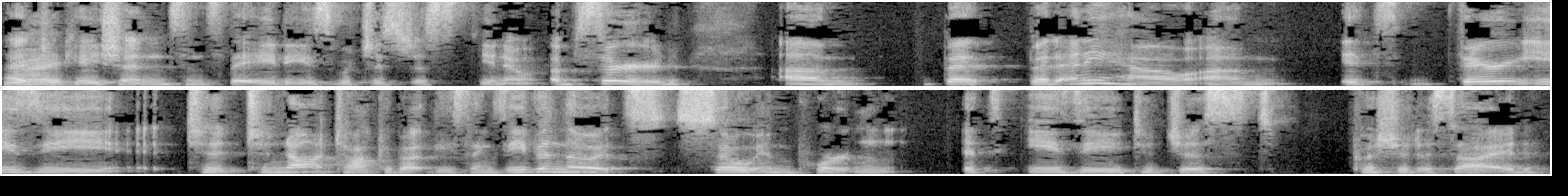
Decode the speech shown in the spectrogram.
right. education since the 80s, which is just you know absurd. Um, but but anyhow, um, it's very easy to to not talk about these things, even though it's so important. It's easy to just push it aside.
